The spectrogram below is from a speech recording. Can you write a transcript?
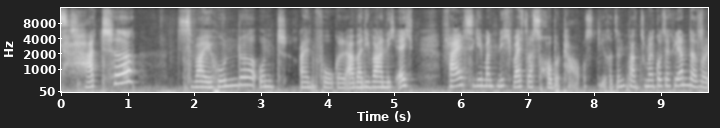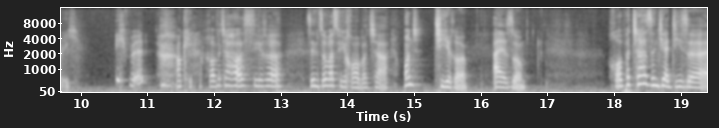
ich hatte zwei Hunde und einen Vogel, aber die waren nicht echt. Falls jemand nicht weiß, was Roboterhaustiere sind, kannst du mal kurz erklären? Da soll ich. Ich will. Okay. Roboterhaustiere sind sowas wie Roboter und Tiere. Also, Roboter sind ja diese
